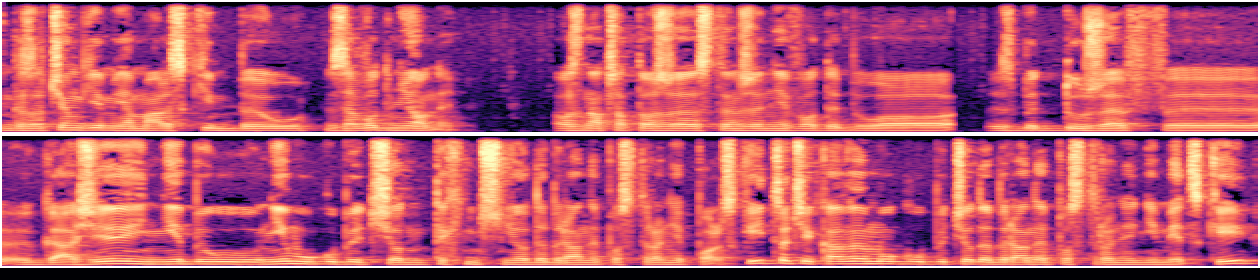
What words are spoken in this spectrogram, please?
gazociągiem jamalskim był zawodniony. Oznacza to, że stężenie wody było zbyt duże w e, gazie i nie, był, nie mógł być on technicznie odebrany po stronie polskiej. Co ciekawe, mógł być odebrany po stronie niemieckiej,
